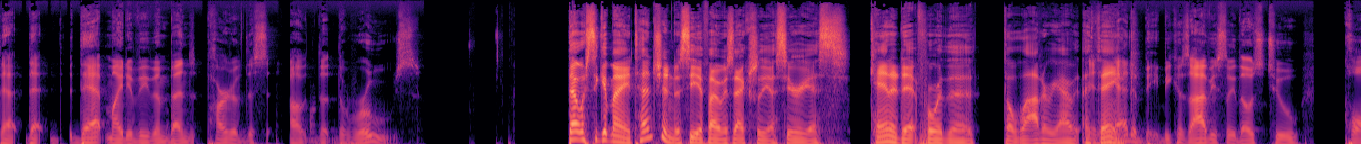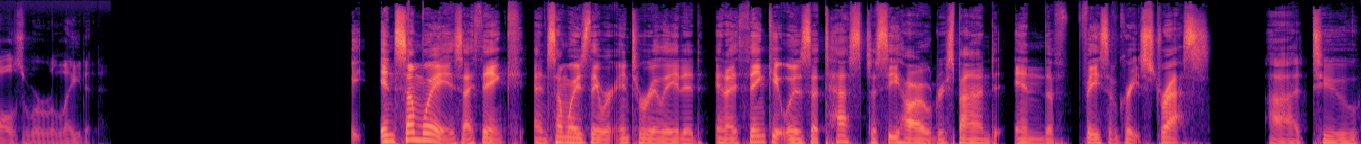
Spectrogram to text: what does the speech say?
that that that might have even been part of this uh, the the ruse. that was to get my attention to see if I was actually a serious candidate for the the lottery. I, I it think. had to be because obviously those two calls were related. in some ways, I think, in some ways they were interrelated, and I think it was a test to see how I would respond in the face of great stress, uh, to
